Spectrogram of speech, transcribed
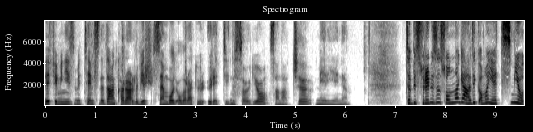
ve feminizmi temsil eden kararlı bir sembol olarak ürettiğini söylüyor sanatçı Marianne. Tabii süremizin sonuna geldik ama yetmiyor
